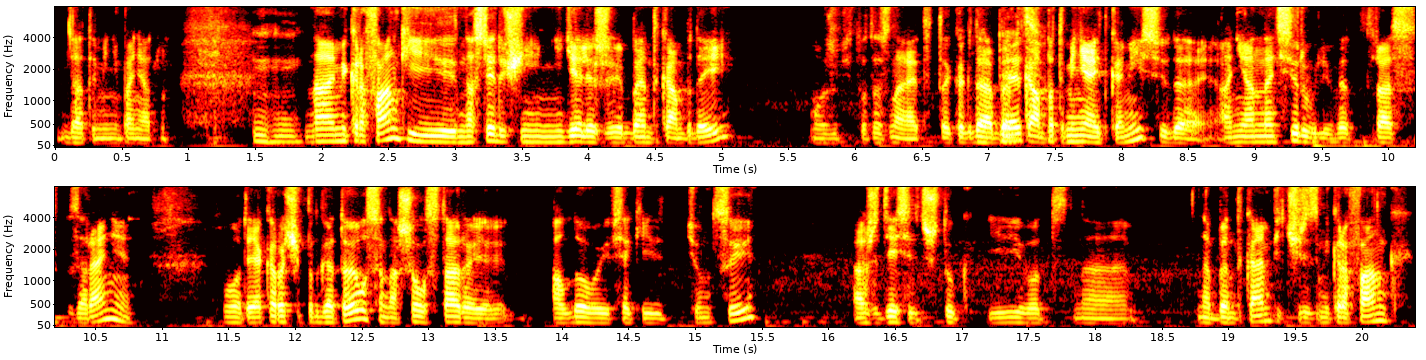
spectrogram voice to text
датами непонятно. Мгм. На микрофанке на следующей неделе же Bandcamp Day. Может быть, кто-то знает. Это когда? Bandcamp отменяет комиссию, да. Они анонсировали в этот раз заранее. Вот, я, короче, подготовился, нашел старые алдовые всякие тюнцы, аж 10 штук, и вот на, на Bandcamp через Microfunk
